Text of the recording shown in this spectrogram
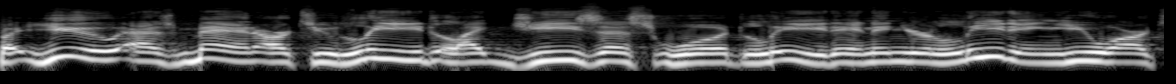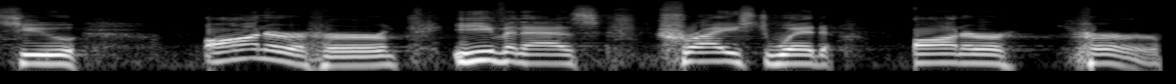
but you as men are to lead like Jesus would lead. And in your leading, you are to honor her even as Christ would honor her.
